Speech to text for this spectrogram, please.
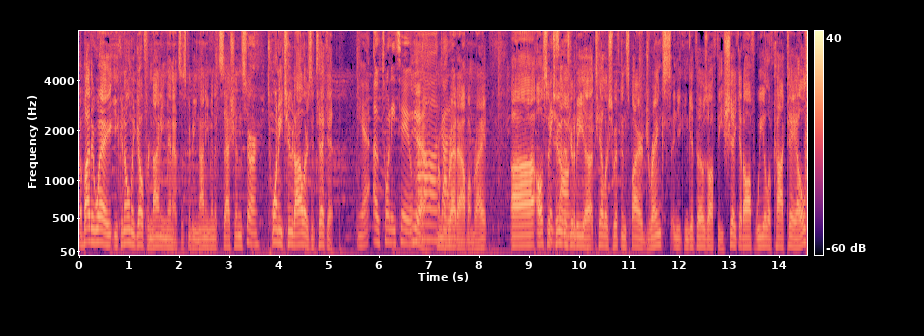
Uh, by the way, you can only go for 90 minutes. It's going to be 90 minute sessions. Sure. $22 a ticket. Yeah. Oh, 22. Yeah, Ah, from the got Red it. album, right? Uh, also, Big too, there's going to be uh, Taylor Swift inspired drinks, and you can get those off the Shake It Off wheel of cocktails.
